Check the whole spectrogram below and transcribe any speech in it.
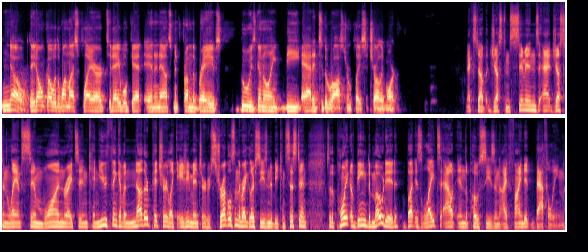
no, they don't go with one less player. Today, we'll get an announcement from the Braves who is going to be added to the roster in place of Charlie Morton. Next up, Justin Simmons at Justin Lance Sim One writes in: Can you think of another pitcher like AJ Minter who struggles in the regular season to be consistent to the point of being demoted, but is lights out in the postseason? I find it baffling.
